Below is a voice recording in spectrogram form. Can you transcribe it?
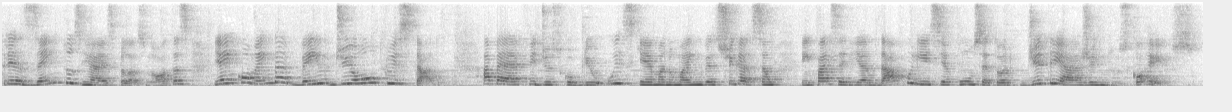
300 reais pelas notas e a encomenda veio de outro estado. A PF descobriu o esquema numa investigação em parceria da polícia com o setor de triagem dos Correios.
